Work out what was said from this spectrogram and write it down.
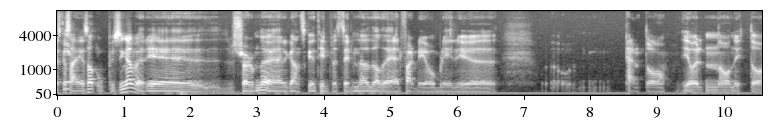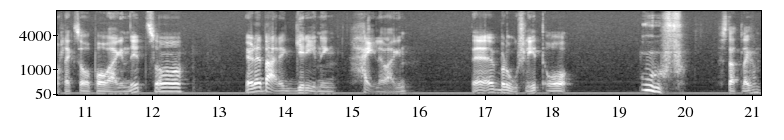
Det skal sies at oppussinga har vært Sjøl om det er ganske tilfredsstillende da det er ferdig og blir uh, pent og i orden og nytt og slik, så på veien dit så er det bare grining. hele veien. Det er blodslit og uff støtt, liksom.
